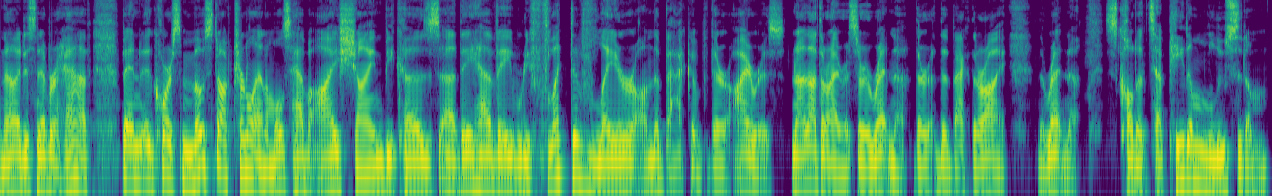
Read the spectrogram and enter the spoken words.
No, I just never have. And of course, most nocturnal animals have eye shine because uh, they have a reflective layer on the back of their iris. No, not their iris, their retina, their, the back of their eye, the retina. It's called a tapetum lucidum.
